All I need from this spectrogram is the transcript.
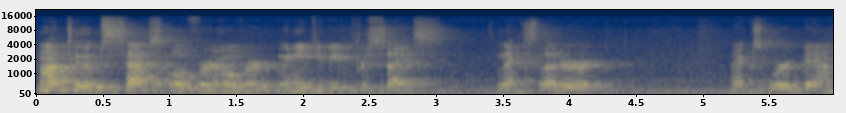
not to obsess over and over. We need to be precise. Next letter, next word down.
